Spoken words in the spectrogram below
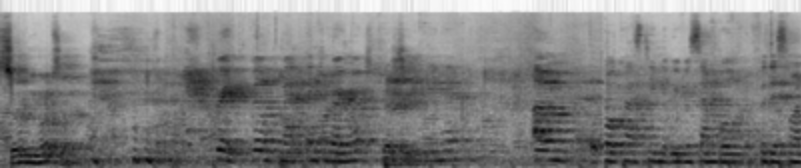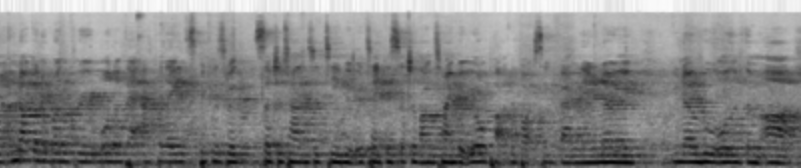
Certainly hope so. Great, Bill, Matt, thank you very much. Appreciate you being here. Um, the broadcast team that we've assembled for this one, I'm not going to run through all of their accolades because with such a talented team it would take us such a long time, but you're all part of the boxing family and I know you, you know who all of them are.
